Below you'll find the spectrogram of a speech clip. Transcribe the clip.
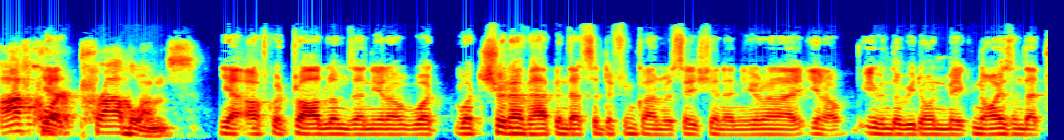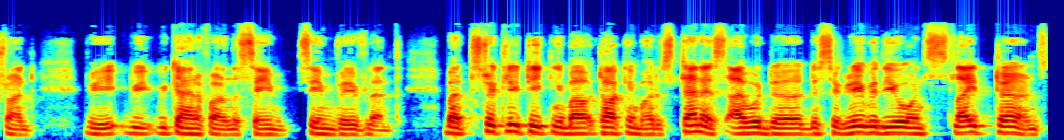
off court yeah. problems. Yeah, off court problems, and you know what what should have happened. That's a different conversation. And you know, I, you know, even though we don't make noise on that front, we, we we kind of are on the same same wavelength. But strictly talking about talking about his tennis, I would uh, disagree with you on slight terms.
